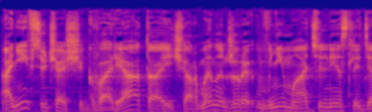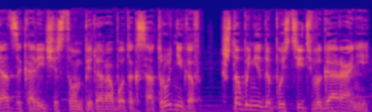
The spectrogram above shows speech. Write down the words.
Они все чаще говорят, а HR-менеджеры внимательнее следят за количеством переработок сотрудников, чтобы не допустить выгораний.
